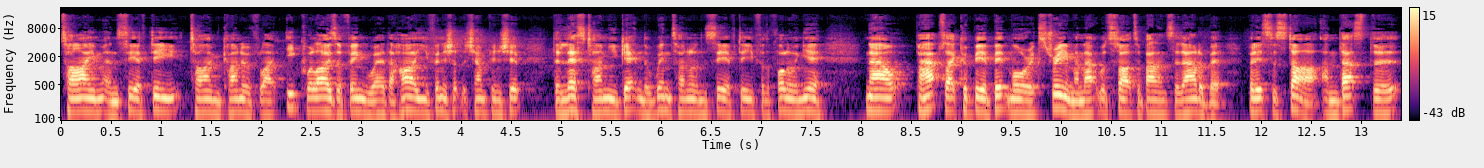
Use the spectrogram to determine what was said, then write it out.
time and CFD time kind of like equalizer thing, where the higher you finish at the championship, the less time you get in the wind tunnel and CFD for the following year. Now, perhaps that could be a bit more extreme, and that would start to balance it out a bit. But it's a start, and that's the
